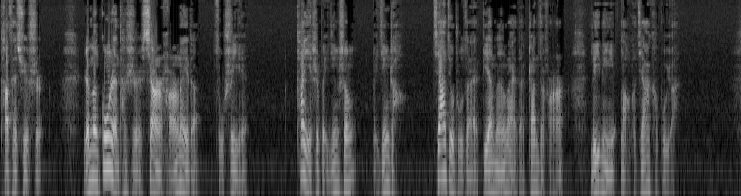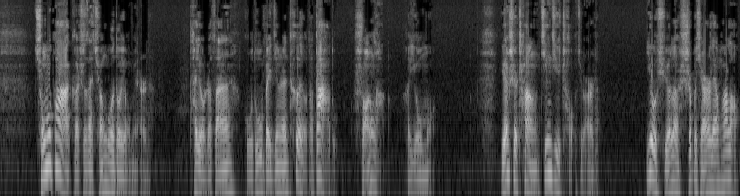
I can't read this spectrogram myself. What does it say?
他才去世，人们公认他是相声行内的祖师爷。他也是北京生，北京长，家就住在地安门外的毡子房，离你姥姥家可不远。穷不怕可是在全国都有名的，他有着咱古都北京人特有的大度、爽朗和幽默。原是唱京剧丑角的。又学了十不弦莲花落，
